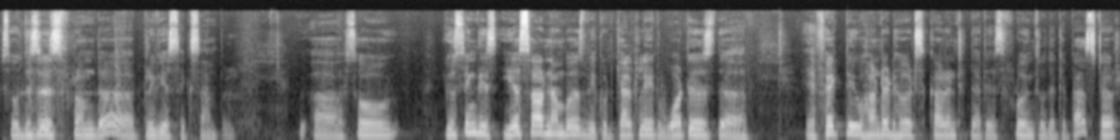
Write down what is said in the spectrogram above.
So, this is from the previous example. Uh, so, using these ESR numbers we could calculate what is the effective 100 hertz current that is flowing through the capacitor.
